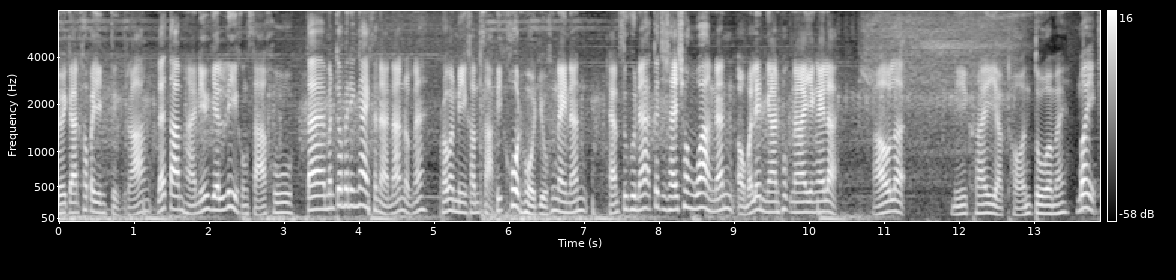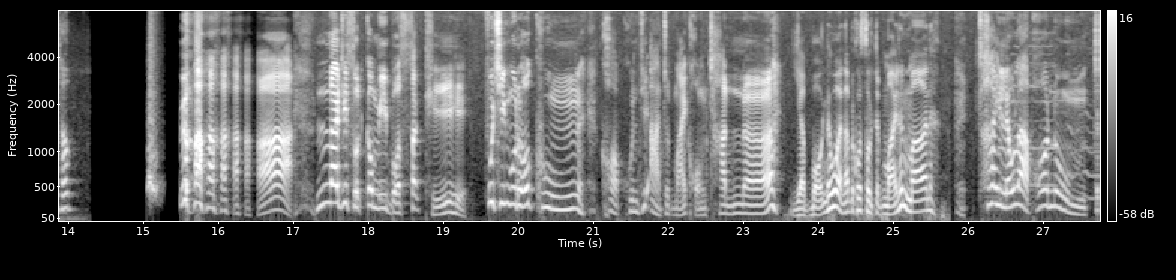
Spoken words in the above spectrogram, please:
โดยการเข้าไปยังตึกร้าง และตามหานิ้วเยลลี่ของสาคู แต่มันก็ไม่ได้ง่ายขนาดนั้นหรอกนะ เพราะมันมีคำสาปที่โคตรโหดอยู่ข้างในนั้นแถ มสุคุนะก็จะใช้ช่องว่างนั้นออกมาเล่นงานพวกนายยังไงล่ะ เอาล่ะ มีใครอยากถอนตัวไหม ไม่ครับ ในที่สุดก็มีบทสักที ฟูชิงุโระคุง ขอบคุณที่อ่านจดหมายของฉันนะ อย่าบอกนะว่านับเป็นคนส่งจดหมายนั่นมานะ ใช่แล้วล่ะพ่อหนุ่ม เจ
